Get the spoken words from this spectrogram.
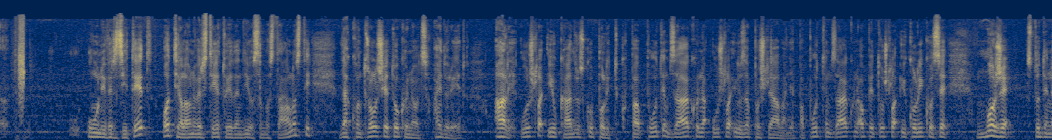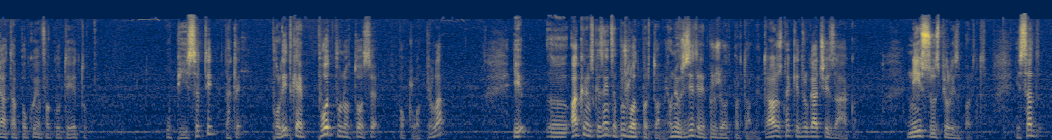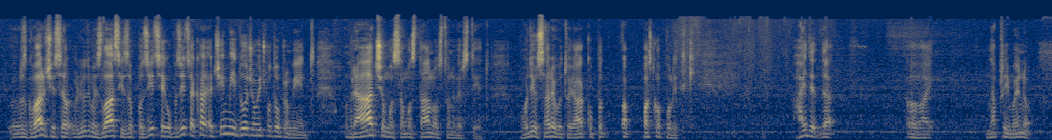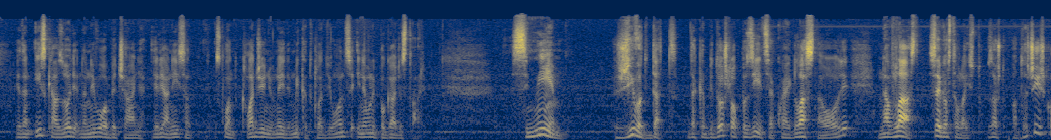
u univerzitet, otjela univerzitetu jedan dio samostalnosti, da kontroliše tokove novca. Ajde u redu. Ali ušla i u kadrovsku politiku, pa putem zakona ušla i u zapošljavanje, pa putem zakona opet ušla i koliko se može studenta po kojem fakultetu upisati. Dakle, politika je potpuno to sve poklopila i uh, akademska zajednica pružila otpor tome. Univerzitet je pružila otpor tome. Tražili su neki drugačiji zakon. Nisu uspjeli izboriti. I sad, razgovarajući se ljudima iz vlasti iz opozicije, opozicija kaže, e, čim mi dođemo, mi ćemo to promijeniti. Vraćamo samostalnost univerzitetu. Ovdje u Sarajevo to je jako pod, paskom politike. Hajde da ovaj, napravimo jedno, jedan iskaz ovdje na nivou obećanja, jer ja nisam sklon klađenju, ne idem nikad kladionce i ne volim pogađati stvari smijem život dat, da kad bi došla opozicija koja je glasna ovdje, na vlast, sve bi ostavila isto. Zašto? Pa da ćeš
